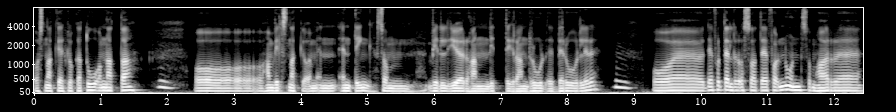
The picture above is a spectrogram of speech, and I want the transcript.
og snakker klokka to om natta. Mm. Og han vil snakke om en, en, ting som vil gjøre han litt beroligere. Mm. Og uh, det forteller også at det er for noen som har uh,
